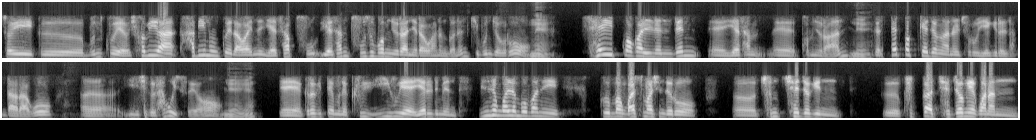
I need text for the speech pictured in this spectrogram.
저희 그 문구에 협의 합의 문구에 나와 있는 예산 부 예산 부수 법률안이라고 하는 거는 기본적으로 네. 세입과 관련된 에, 예산 에, 법률안, 네. 그러니까 세법 개정안을 주로 얘기를 한다라고 어, 인식을 하고 있어요. 네. 예, 그렇기 때문에 그 이후에 예를 들면 민생 관련 법안이 그 막 말씀하신 대로 어 전체적인 그 국가 재정에 관한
